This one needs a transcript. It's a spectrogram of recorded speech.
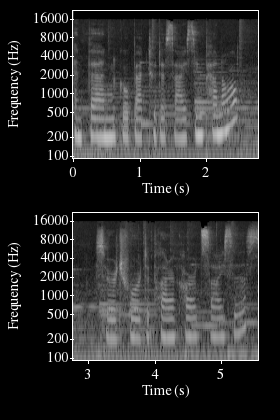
and then go back to the sizing panel search for the planner card sizes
